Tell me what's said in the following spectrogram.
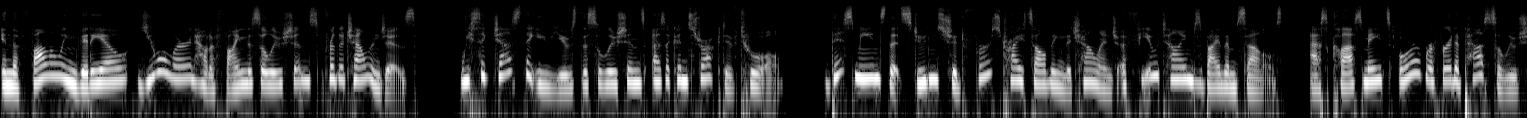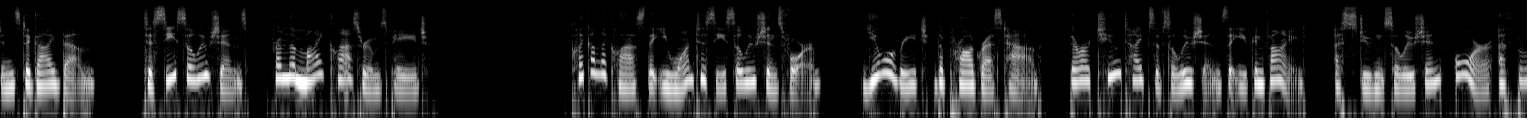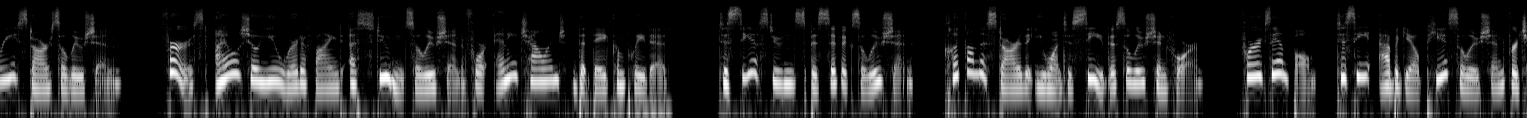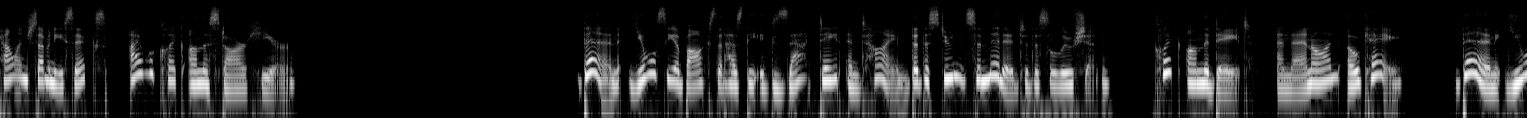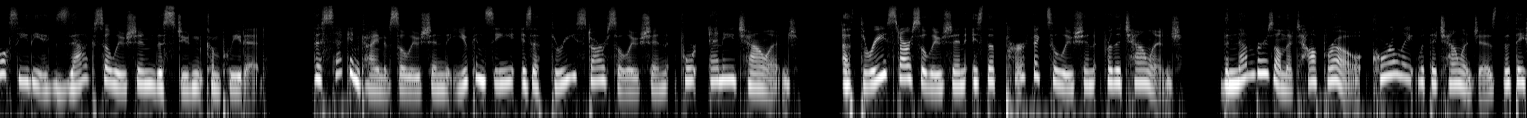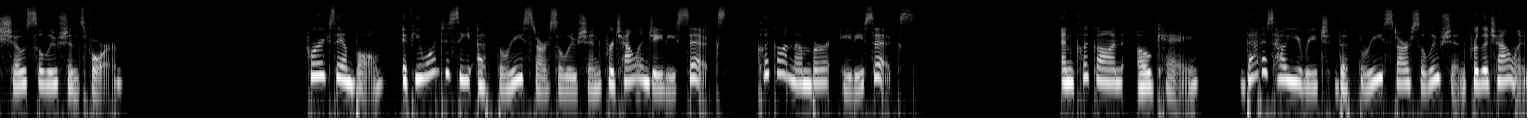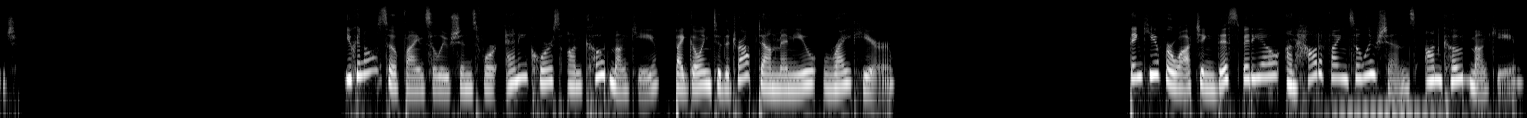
In the following video, you will learn how to find the solutions for the challenges. We suggest that you use the solutions as a constructive tool. This means that students should first try solving the challenge a few times by themselves, ask classmates, or refer to past solutions to guide them. To see solutions, from the My Classrooms page, click on the class that you want to see solutions for. You will reach the Progress tab. There are two types of solutions that you can find, a student solution or a three-star solution. First, I will show you where to find a student solution for any challenge that they completed. To see a student-specific solution, click on the star that you want to see the solution for. For example, to see Abigail P's solution for Challenge 76, I will click on the star here. Then, you will see a box that has the exact date and time that the student submitted to the solution. Click on the date, and then on OK. Then, you will see the exact solution the student completed. The second kind of solution that you can see is a three-star solution for any challenge. A three-star solution is the perfect solution for the challenge. The numbers on the top row correlate with the challenges that they show solutions for. For example, if you want to see a three-star solution for Challenge 86, click on number 86 and click on OK. That is how you reach the three-star solution for the challenge. You can also find solutions for any course on CodeMonkey by going to the drop-down menu right here. Thank you for watching this video on how to find solutions on CodeMonkey.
